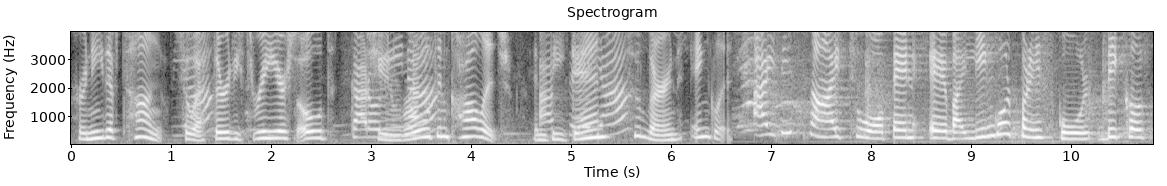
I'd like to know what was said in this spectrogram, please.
her native tongue. So at 33 years old, she enrolled in college and began to learn English. I decided to open a bilingual preschool because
